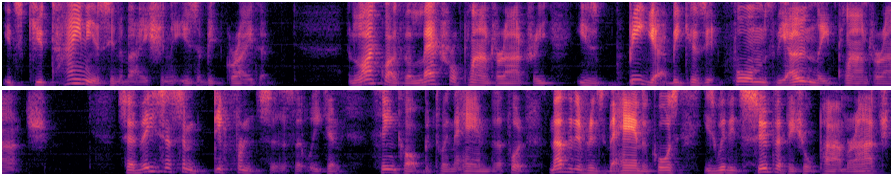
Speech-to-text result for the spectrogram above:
its cutaneous innervation is a bit greater. And likewise, the lateral plantar artery is bigger because it forms the only plantar arch. So these are some differences that we can think of between the hand and the foot. Another difference of the hand, of course, is with its superficial palmar arch.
